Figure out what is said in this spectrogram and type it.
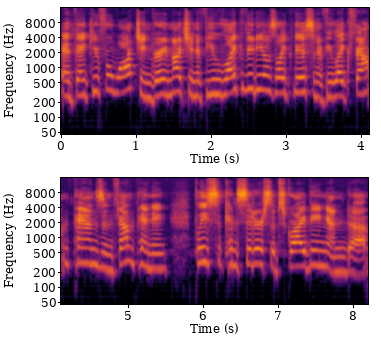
And thank you for watching very much. And if you like videos like this, and if you like fountain pens and fountain penning, please consider subscribing. And uh,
